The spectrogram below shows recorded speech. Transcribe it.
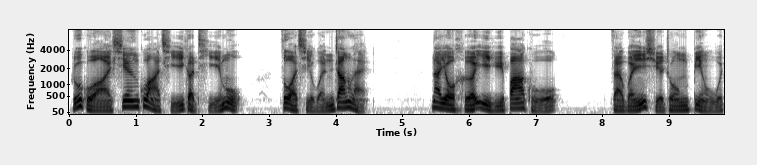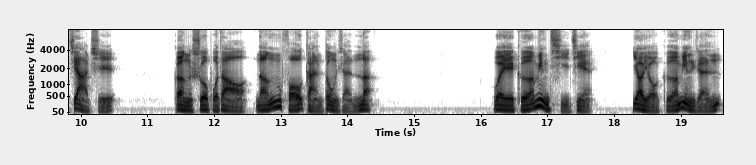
如果先挂起一个题目，做起文章来，那又何异于八股？在文学中并无价值，更说不到能否感动人了。为革命起见，要有革命人，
